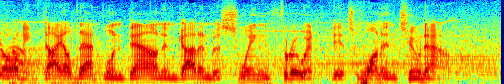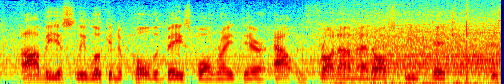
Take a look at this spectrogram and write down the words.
Oh, and he dialed that one down and got him to swing through it. It's one and two now. Obviously looking to pull the baseball right there, out in front on that off-speed pitch. This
